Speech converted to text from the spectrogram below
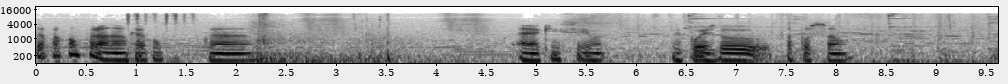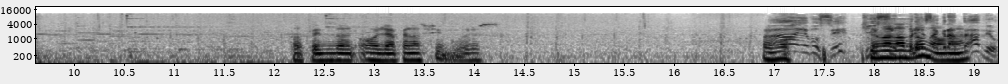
Dá pra comprar, não? Eu quero comprar. É, aqui em cima. Depois do da poção. Tô aprendendo a olhar pelas figuras. Foi Ah, é você? Que não é ladrão não, né? agradável.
